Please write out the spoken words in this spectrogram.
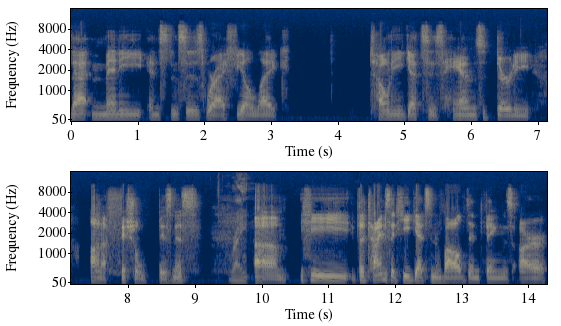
that many instances where I feel like Tony gets his hands dirty on official business. Right. Um, he the times that he gets involved in things are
